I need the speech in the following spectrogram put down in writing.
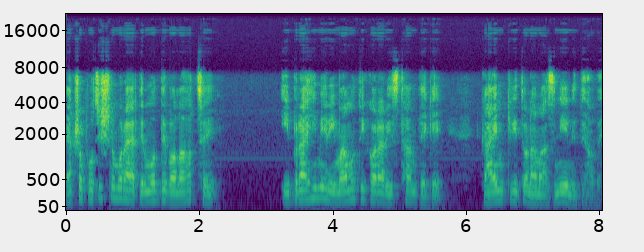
একশো পঁচিশ নম্বর আয়াতের মধ্যে বলা হচ্ছে, ইব্রাহিমের ইমামতি করার স্থান থেকে কায়েমকৃত নামাজ নিয়ে নিতে হবে।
